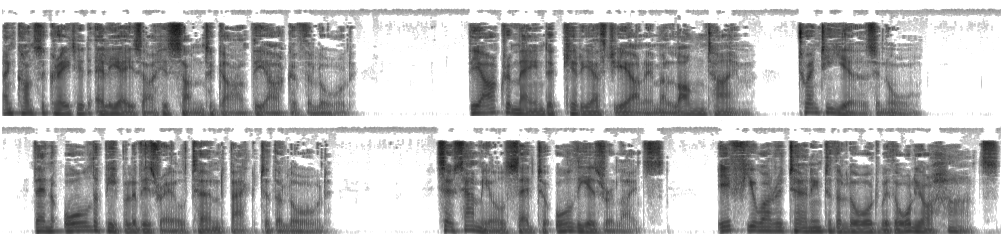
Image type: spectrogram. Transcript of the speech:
and consecrated Eleazar his son to guard the ark of the Lord. The ark remained at Kiriath Jearim a long time, twenty years in all. Then all the people of Israel turned back to the Lord. So Samuel said to all the Israelites, If you are returning to the Lord with all your hearts,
